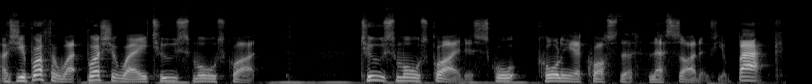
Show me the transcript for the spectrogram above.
As you brush away two small squat, two small spiders crawling across the left side of your back,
